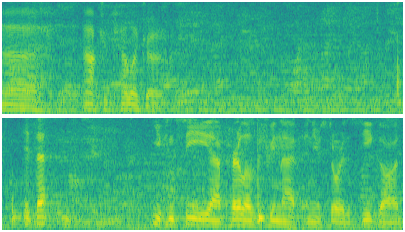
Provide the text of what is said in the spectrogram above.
uh, archipelago. It, that you can see uh, parallels between that and your story, the Sea God.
